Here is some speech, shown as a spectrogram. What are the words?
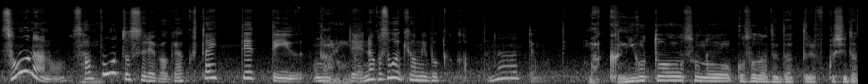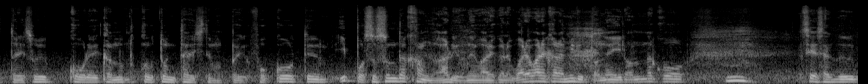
そうなの？サポートすれば虐待って？っていう思って、なんかすごい興味深かったなって思って。まあ、国ごとその子育てだったり福祉だったりそういう高齢化のことに対してもやっぱり歩行って一歩進んだ感があるよね我々我々から見るとねいろんなこう、政策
